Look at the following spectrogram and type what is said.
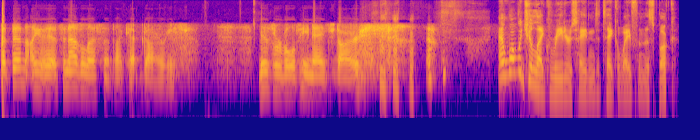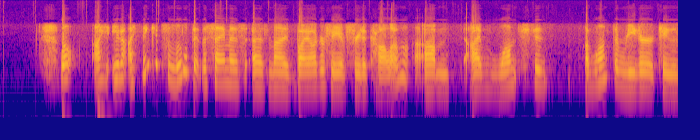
But then, I, as an adolescent, I kept diaries, miserable teenage diaries. and what would you like readers, Hayden, to take away from this book? Well, I, you know, I think it's a little bit the same as as my biography of Frida Kahlo. Um, I want to, I want the reader to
